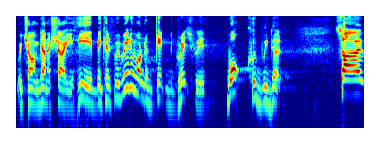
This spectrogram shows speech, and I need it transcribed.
which I'm going to show you here because we really wanted to get to grips with what could we do. So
